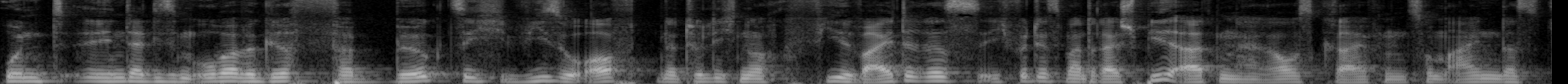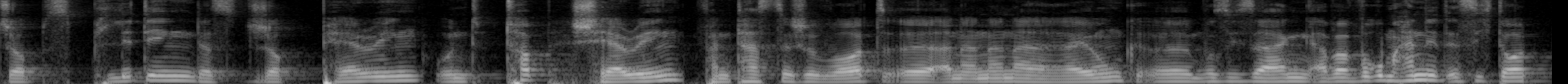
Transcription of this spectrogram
Und hinter diesem Oberbegriff verbirgt sich wie so oft natürlich noch viel weiteres. Ich würde jetzt mal drei Spielarten herausgreifen. Zum einen das Job Splitting, das Job Pairing und Top Sharing. Fantastische Wortaneinanderreihung, äh, äh, muss ich sagen. Aber worum handelt es sich dort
